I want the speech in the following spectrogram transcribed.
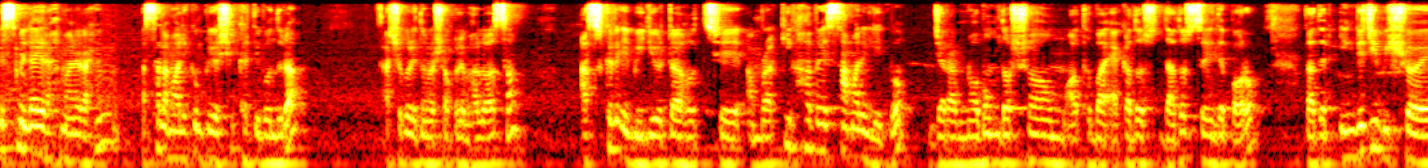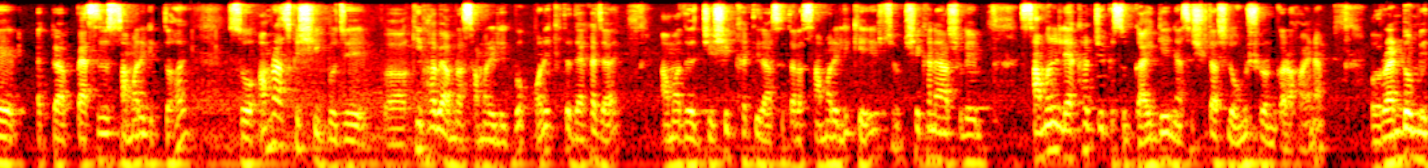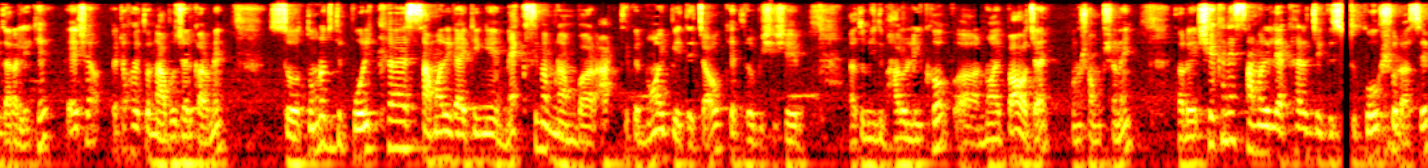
বিসমিল্লাহ রহমান রাহিম আসসালামু আলাইকুম প্রিয় শিক্ষার্থী বন্ধুরা। আশা করি তোমরা সকলে ভালো আছো। আজকের এই ভিডিওটা হচ্ছে আমরা কীভাবে সামারি লিখব। যারা নবম, দশম অথবা একাদশ, দ্বাদশ শ্রেণীতে পড়ো, তাদের ইংরেজি বিষয়ে একটা প্যাসেজের সামারি লিখতে হয়। সো আমরা আজকে শিখব যে কীভাবে আমরা সামারি লিখব। অনেক ক্ষেত্রে দেখা যায়, আমাদের যে শিক্ষার্থীরা আছে, তারা সামারি লিখে, সেখানে আসলে সামারি লেখার যে কিছু গাইডলাইন আছে, সেটা আসলে অনুসরণ করা হয় না। র্যান্ডমলি তারা লিখে এসব এটা হয়তো না বোঝার কারণে। সো তোমরা যদি পরীক্ষায় সামারি রাইটিং এ ম্যাক্সিমাম নাম্বার আট থেকে নয় পেতে চাও, ক্ষেত্র বিশেষে তুমি যদি ভালো লিখো নয় পাওয়া যায় কোনো সমস্যা নেই। তাহলে সেখানে সামারি লেখার যে কিছু কৌশল আছে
